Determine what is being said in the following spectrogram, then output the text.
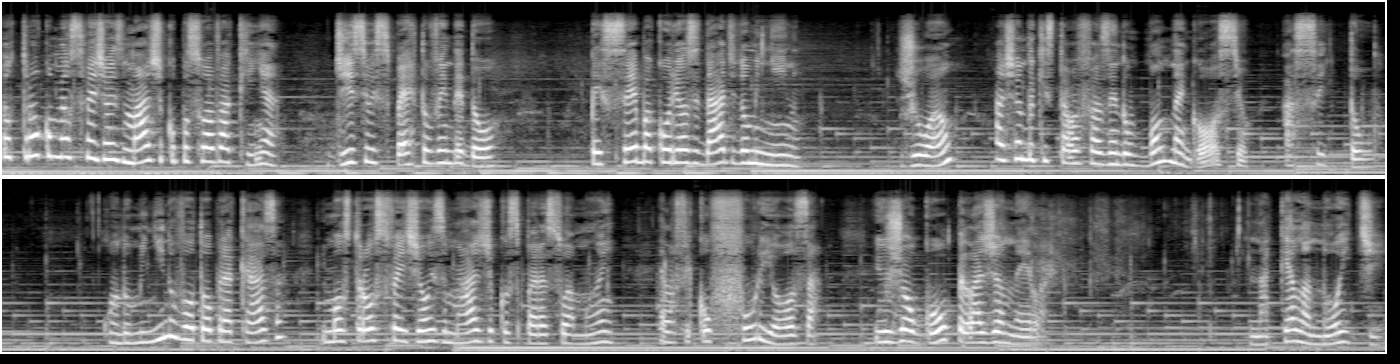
Eu troco meus feijões mágicos por sua vaquinha, disse o esperto vendedor. Perceba a curiosidade do menino. João achando que estava fazendo um bom negócio, aceitou. Quando o menino voltou para casa e mostrou os feijões mágicos para sua mãe, ela ficou furiosa e o jogou pela janela. Naquela noite,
